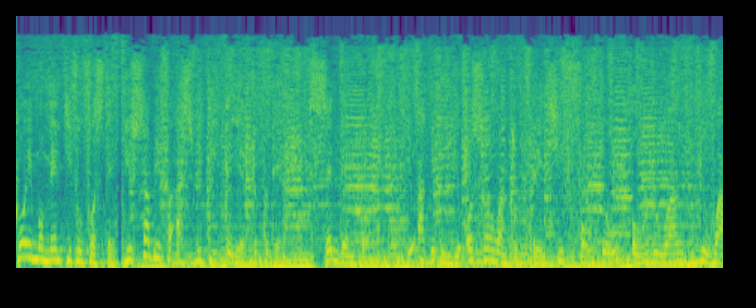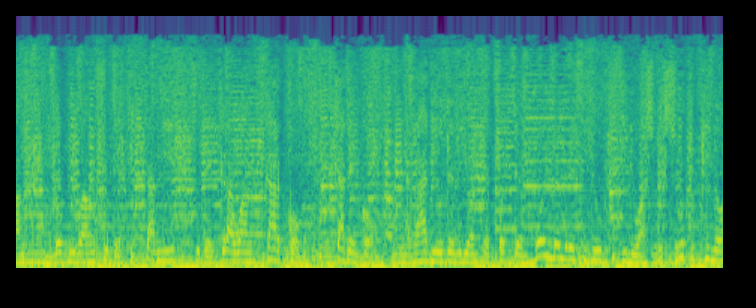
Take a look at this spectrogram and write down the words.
Mooi momenti fu foste. You sabi fa aswiti te ye dukude. Sendenko. You abi in you also want to print foto. Ouruwang, yuwang, de pitani, fu de grawang, karkong. Chadenko. Radio de Leon e pot de mooi memory for you. In you was besrutu kino.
